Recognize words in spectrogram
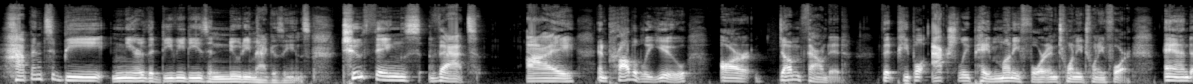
happened to be near the DVDs and nudie magazines. Two things that I, and probably you, are dumbfounded that people actually pay money for in 2024. And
